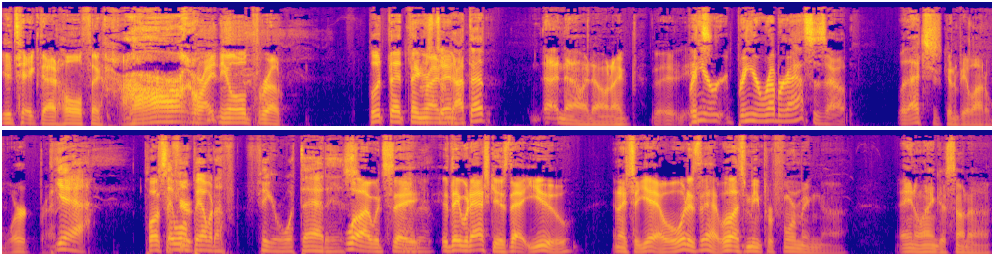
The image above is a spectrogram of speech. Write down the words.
you take that whole thing right in the old throat. Put that thing right Still in. got that? Uh, no, I don't. I uh, Bring your bring your rubber asses out. well. That's just going to be a lot of work, Brad. Yeah, Plus, they won't be able to figure what that is. Well, I would say they would ask you, "Is that you?" And I say, "Yeah." Well, what is that? Well, that's me performing uh, anal angus on a,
